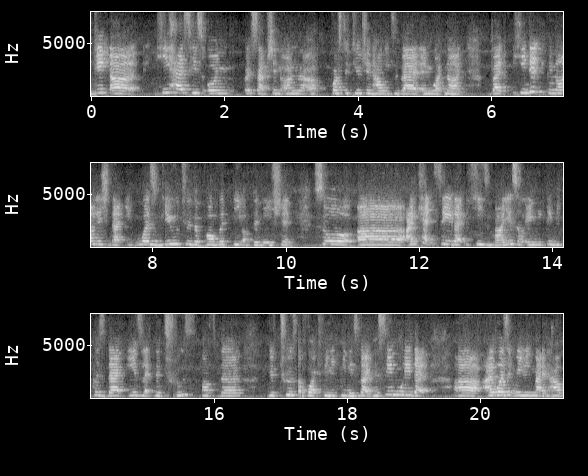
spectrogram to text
did uh he has his own perception on uh, prostitution how it's bad and whatnot but he did acknowledge that it was due to the poverty of the nation so uh, i can't say that he's biased or anything because that is like the truth of the the truth of what Philippines is like. The same way that uh, I wasn't really mad how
